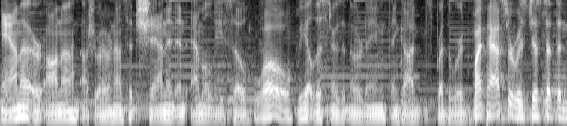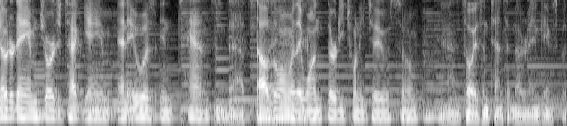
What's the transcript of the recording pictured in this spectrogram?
Anna or Anna, not sure how to pronounce it, Shannon and Emily. So Whoa. we got listeners at Notre Dame. Thank God. Spread the word. My pastor was just at the Notre Dame Georgia Tech game, and it was intense. That's that was the one where they won 30 22. So, Yeah, it's always intense at Notre Dame games, but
